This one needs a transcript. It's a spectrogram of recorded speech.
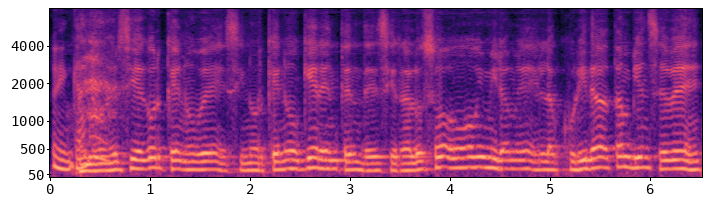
Venga. No es ciego que no ve, sino el que no quiere entender. Cierra los ojos y mírame, en la oscuridad también se ve.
